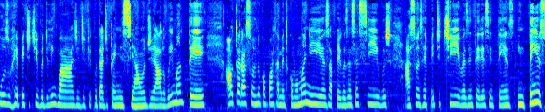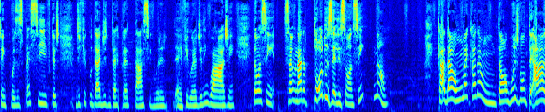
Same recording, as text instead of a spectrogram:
uso repetitivo de linguagem, dificuldade para iniciar um diálogo e manter, alterações no comportamento como manias, apegos excessivos, ações repetitivas, interesse intenso, intenso em coisas específicas, dificuldade de interpretar figura, é, figura de linguagem. Então, assim, Sayonara, todos eles são assim? Não. Cada um é cada um. Então, alguns vão ter. Ah,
